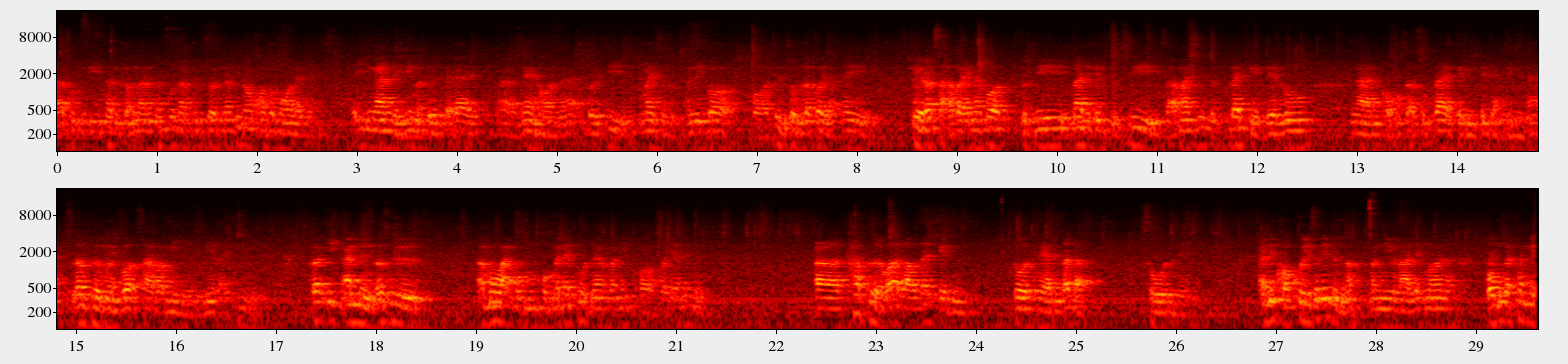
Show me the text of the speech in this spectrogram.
สาธารณสุขดีท่านกำนันท่านผู้นำชุมชนนะพี่น้องอตมอะไรเนี่ย ไอ้งานอย่างนี้มันเดินไปได้แน่นอนนะ โดยที่ไม่สะดุดอันนี้ก็ขอชื่นชมแล้วก็อยากให้ช่วยรักษาไว้นะเพราะจุดนี้น่าจะเป็นจุดที่สามารถที่จะแลกเปลี่ยนเรียนรู้งานของสาธารณสุขได้เป็นเป็นอย่างดีนะแล้วคือมันก็ทราบว่ามีมีหลายที่ ก็อีกอันหนึ่งก็คือเมื่อวานผมผมไม่ได้พูดนะวันนี้ขอขออนุญาตนิดหนึ่งถ้าเผื่อว่าเราได้เป็นตัวแทนระดับโซนเนี่ยอันนี้ขอคุยสักนิดหนึ่งเนาะมันมีเวลาเล็กน้อยนะผมกับท่านเม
